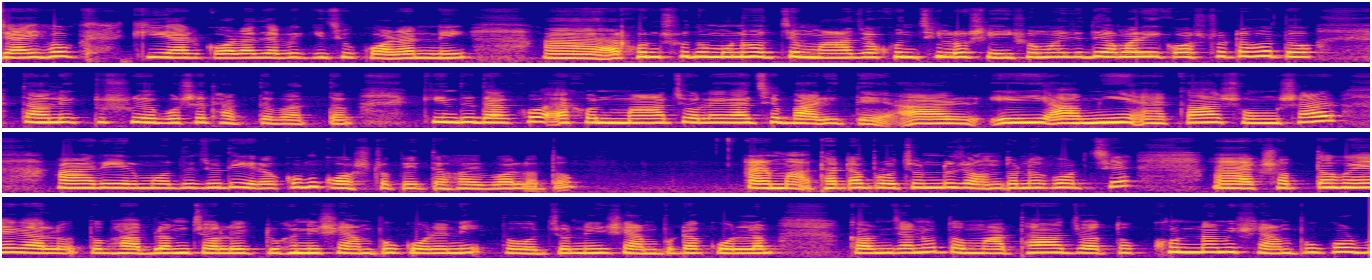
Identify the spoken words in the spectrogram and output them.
যাই হোক, কী আর করা যাবে, কিছু করার নেই। এখন শুধু মনে হচ্ছে মা যখন ছিল সেই সময় যদি আমার এই কষ্টটা হতো, তাহলে একটু শুয়ে বসে থাকতে পারতাম। কিন্তু দেখো, এখন মা চলে গেছে বাড়িতে। আর এই আমি একা সংসার, আর এর মধ্যে যদি এরকম কষ্ট পেতে হয় বলো তো? আর মাথাটা প্রচণ্ড যন্ত্রণা করছে। এক সপ্তাহ হয়ে গেল, তো ভাবলাম চলো একটুখানি শ্যাম্পু করে নিই। তো ওর জন্যই শ্যাম্পুটা করলাম। কারণ জানো তো, মাথা যতক্ষণ না আমি শ্যাম্পু করব,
